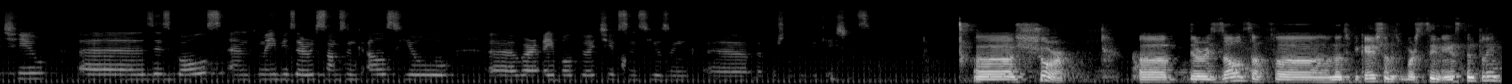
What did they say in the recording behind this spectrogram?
achieve uh, these goals and maybe there is something else you uh, were able to achieve since using uh, web push notifications? Uh, sure. Uh, the results of uh, notifications were seen instantly.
